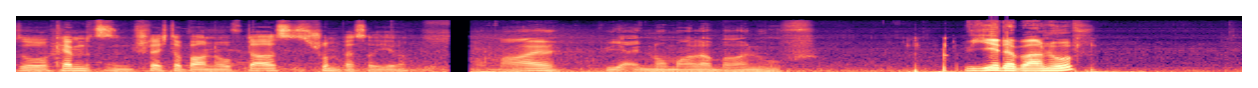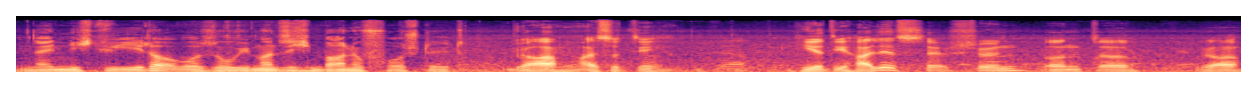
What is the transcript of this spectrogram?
So, Chemnitz ist ein schlechter Bahnhof. Da ist es schon besser hier. Normal, wie ein normaler Bahnhof. Wie jeder Bahnhof? Nein, nicht wie jeder, aber so wie man sich einen Bahnhof vorstellt. Ja, also die, hier die Halle ist sehr schön und äh, ja,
